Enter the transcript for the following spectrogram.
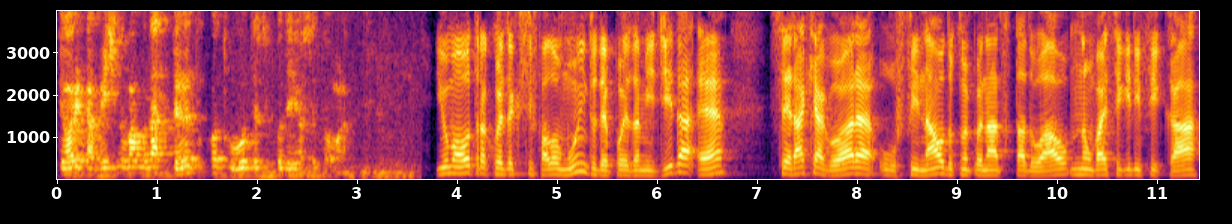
teoricamente, não vai mudar tanto quanto outras que poderiam ser tomadas. E uma outra coisa que se falou muito depois da medida é: será que agora o final do campeonato estadual não vai significar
